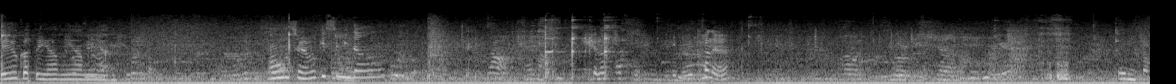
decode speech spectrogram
매우 같다, 야미, 야미, 야미. 어, 잘 먹겠습니다. 계란 탔어. 이거 몰카네? 진짜.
